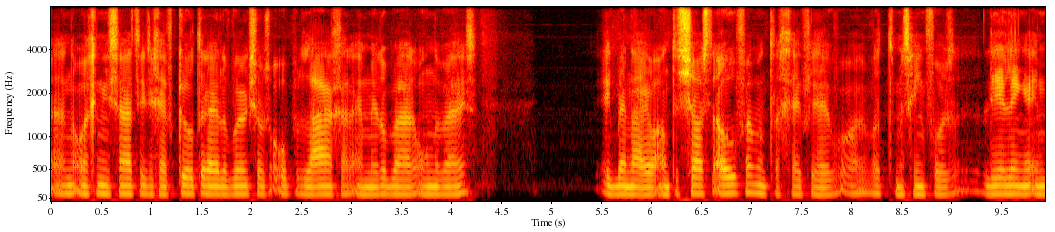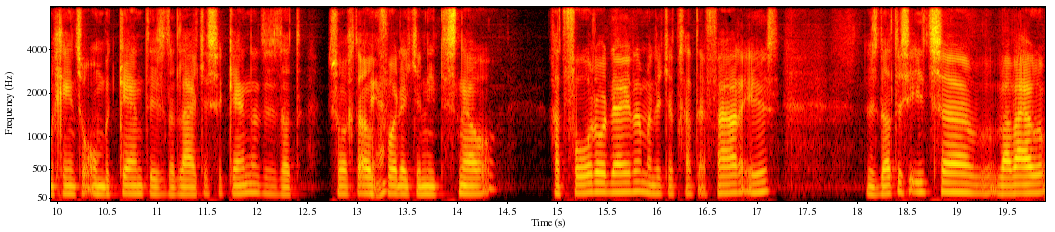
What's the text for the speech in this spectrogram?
een organisatie die geeft culturele workshops op lager en middelbaar onderwijs. Ik ben daar heel enthousiast over, want dan geef je heel, eh, wat misschien voor leerlingen in het begin zo onbekend is, dat laat je ze kennen. Dus dat zorgt er ook Ja. voor dat je niet te snel gaat vooroordelen, maar dat je het gaat ervaren eerst. Dus dat is iets eh, waar wij,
